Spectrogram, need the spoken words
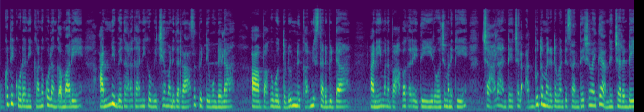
ఒక్కటి కూడా నీకు అనుకూలంగా మారి అన్ని విధాలుగా నీకు విజయం అనేది రాసపెట్టి ఉండేలా ఆ భగవంతుడు నిన్ను కరుణిస్తాడు బిడ్డ. అని మన బాబాగారు అయితే ఈరోజు మనకి చాలా అంటే చాలా అద్భుతమైనటువంటి సందేశం అయితే అందించారండి.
